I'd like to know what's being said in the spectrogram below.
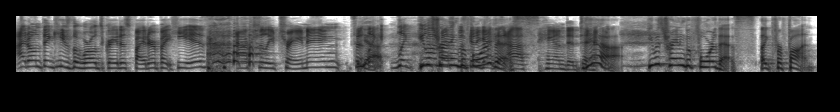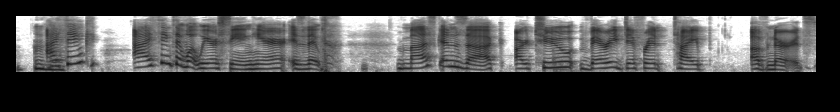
I don't think he's the world's greatest fighter, but he is actually training to, Yeah. like, like He was Elon training Musk was going to before get his this. ass handed to him. yeah. He was training before this, like for fun. I mm-hmm. think I think that what we are seeing here is that Musk and Zuck are two very different type of nerds,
